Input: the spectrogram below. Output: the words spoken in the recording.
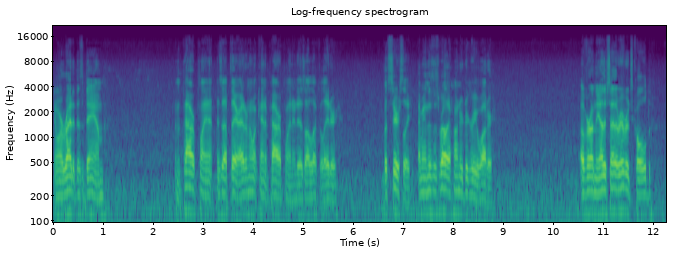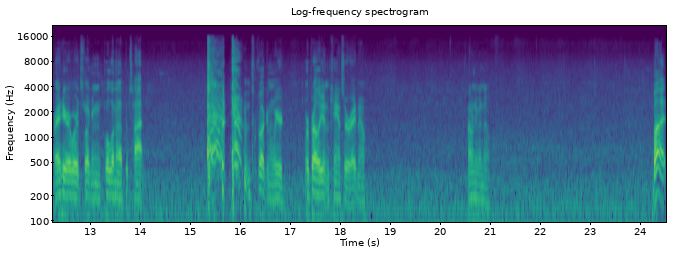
And we're right at this dam. And the power plant is up there. I don't know what kind of power plant it is. I'll look later. But seriously, I mean, this is probably 100 degree water. Over on the other side of the river, it's cold. Right here, where it's fucking pulling up, it's hot. it's fucking weird. We're probably getting cancer right now. I don't even know. But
